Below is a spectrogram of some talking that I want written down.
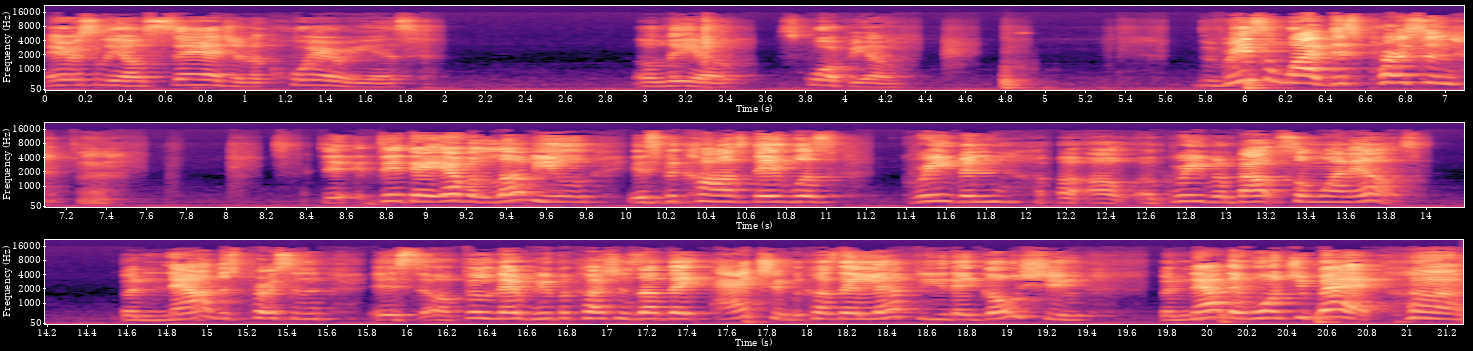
Aries, Leo, Sag, and Aquarius. A Leo, Scorpio. The reason why this person did, they ever love you is because they was grieving, uh, uh, grieving about someone else. But now this person is uh, feeling the repercussions of their action because they left you, they ghost you. But now they want you back, huh?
